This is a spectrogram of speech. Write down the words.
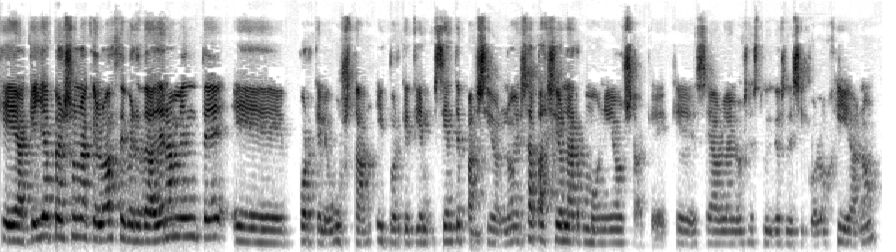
que aquella persona que lo hace verdaderamente eh, porque le gusta y porque siente pasión, ¿no? Esa pasión armoniosa que, se habla en los estudios de psicología, ¿no?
